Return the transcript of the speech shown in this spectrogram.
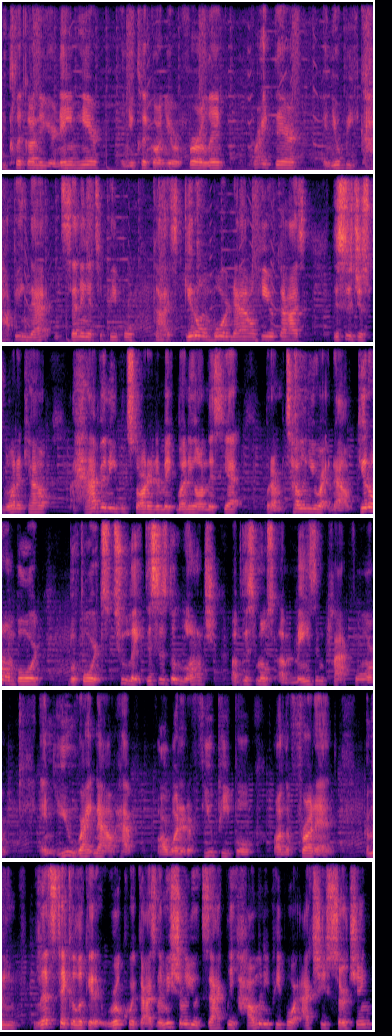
You click under your name here and you click on your referral link right there and you'll be copying that and sending it to people. Guys, get on board now here, guys. This is just one account. I haven't even started to make money on this yet, but I'm telling you right now, get on board before it's too late. This is the launch of this most amazing platform and you right now have are one of the few people on the front end. I mean, let's take a look at it real quick, guys. Let me show you exactly how many people are actually searching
